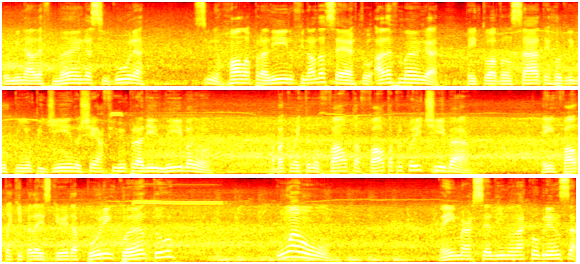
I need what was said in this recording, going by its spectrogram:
Domina Aleph Manga, segura, se enrola por ali, no final dá certo. Aleph Manga tentou avançar, tem Rodrigo Pinho pedindo, chega firme por ali, Líbano. Acaba cometendo falta, falta para o Curitiba. Tem falta aqui pela esquerda por enquanto. 1 um a 1 um. Vem Marcelino na cobrança.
